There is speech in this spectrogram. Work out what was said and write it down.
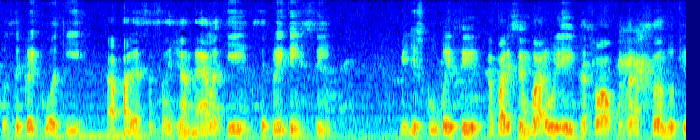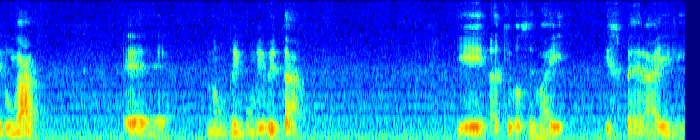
Você clicou aqui, aparece essa janela aqui, você clica em sim. Me desculpa aí se aparecer um barulho aí, pessoal conversando aqui do lado. É, não tem como evitar. E aqui você vai esperar ele.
